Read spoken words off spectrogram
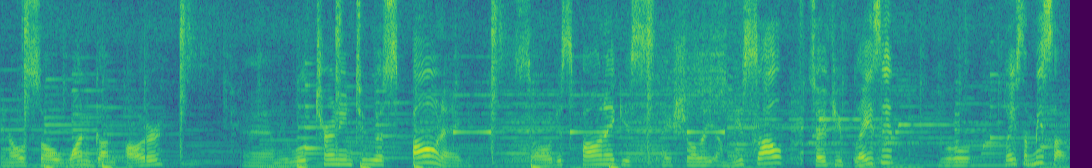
and also one gunpowder. And it will turn into a spawn egg. So this spawn egg is actually a missile. So if you place it you will place a missile.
